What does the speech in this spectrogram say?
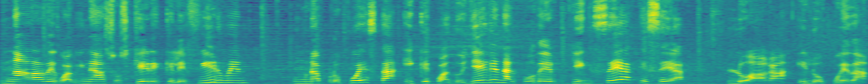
nada de guabinazos, quiere que le firmen una propuesta y que cuando lleguen al poder, quien sea que sea, lo haga y lo pueda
